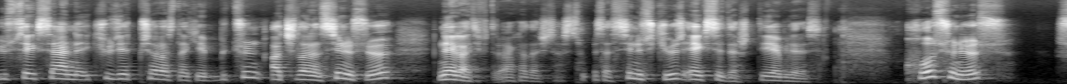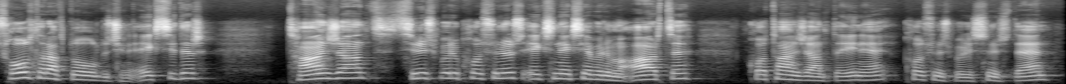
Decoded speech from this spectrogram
180 ile 270 arasındaki bütün açıların sinüsü negatiftir arkadaşlar. Mesela sinüs 200 eksidir diyebiliriz. Kosinüs sol tarafta olduğu için eksidir. Tanjant sinüs bölü kosinüs eksinin eksiye bölümü artı. Kotanjant da yine kosinüs bölü sinüsten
